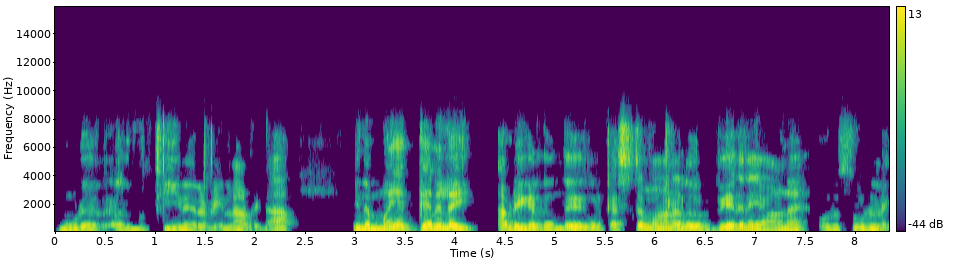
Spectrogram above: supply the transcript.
மூடர் அதாவது புத்தியினர் அப்படின்லாம் அப்படின்னா இந்த மயக்க நிலை அப்படிங்கிறது வந்து ஒரு கஷ்டமான அல்லது ஒரு வேதனையான ஒரு சூழ்நிலை.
